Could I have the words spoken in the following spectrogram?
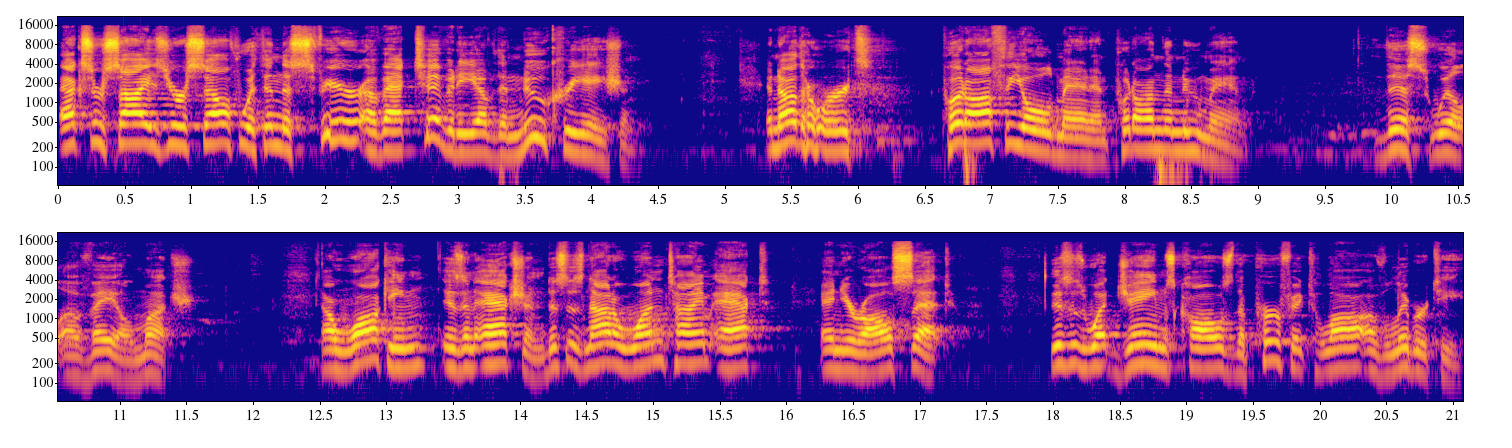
Exercise yourself within the sphere of activity of the new creation. In other words, put off the old man and put on the new man. This will avail much. Now, walking is an action. This is not a one time act and you're all set. This is what James calls the perfect law of liberty.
